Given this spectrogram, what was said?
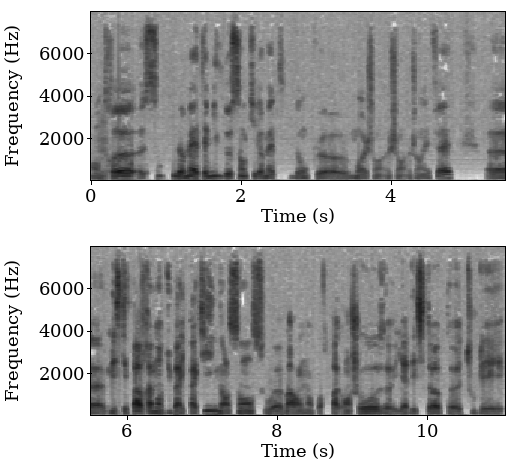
entre euh, 100 km et 1200 km. Donc euh, moi j'en ai fait, euh, mais c'est pas vraiment du bikepacking dans le sens où euh, bah, on n'emporte pas grand chose. Il y a des stops euh, tous les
